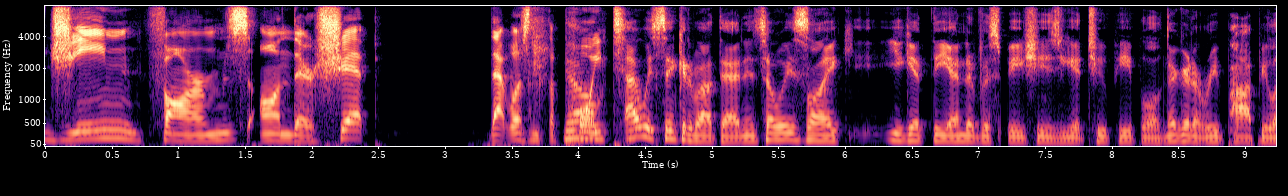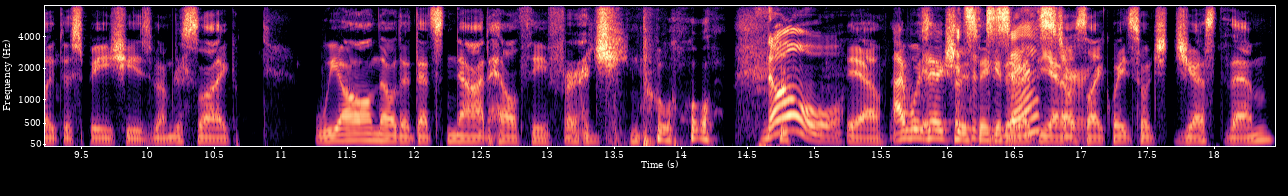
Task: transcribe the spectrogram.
gene farms on their ship. That wasn't the No, point. I was thinking about that, and it's always like you get the end of a species, you get two people, and they're going to repopulate the species. But I'm just like, we all know that that's not healthy for a gene pool. no. yeah, I was actually It's thinking that at the end. I was like, wait, so it's just them?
